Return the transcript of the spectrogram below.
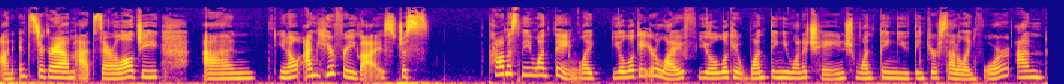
on Instagram at Saralology. And, you know, I'm here for you guys. Just promise me one thing. Like, you'll look at your life, you'll look at one thing you want to change, one thing you think you're settling for, and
